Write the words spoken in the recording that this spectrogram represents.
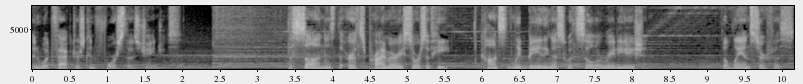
and what factors can force those changes. The Sun is the Earth's primary source of heat, constantly bathing us with solar radiation. The land surface,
